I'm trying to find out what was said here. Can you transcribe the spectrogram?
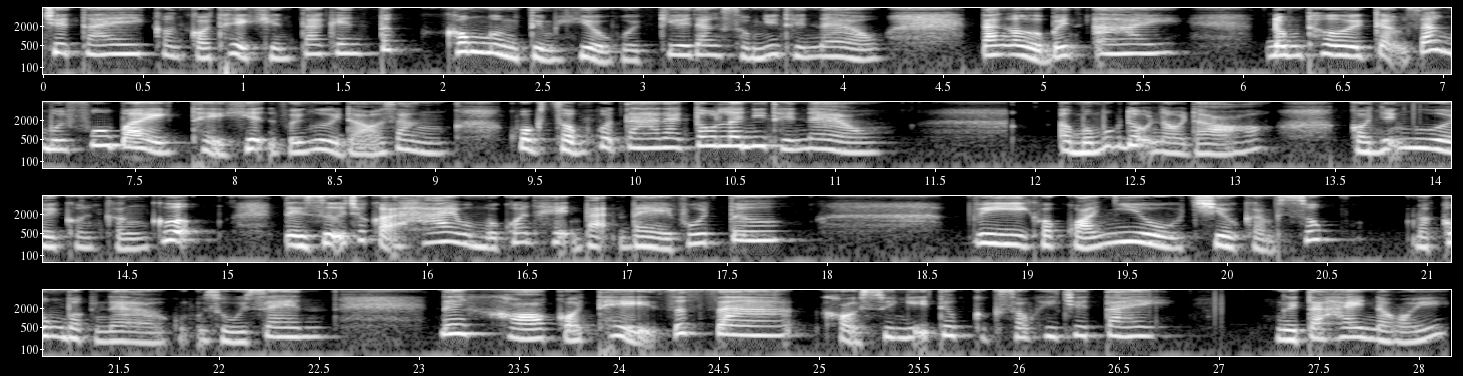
chia tay còn có thể khiến ta ghen tức, không ngừng tìm hiểu người kia đang sống như thế nào, đang ở bên ai. Đồng thời cảm giác muốn phô bày, thể hiện với người đó rằng cuộc sống của ta đang tốt lên như thế nào. Ở một mức độ nào đó, có những người còn cắn gượng để giữ cho cả hai một mối quan hệ bạn bè vô tư vì có quá nhiều chiều cảm xúc mà công bậc nào cũng rối ren nên khó có thể dứt ra khỏi suy nghĩ tiêu cực sau khi chia tay. Người ta hay nói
